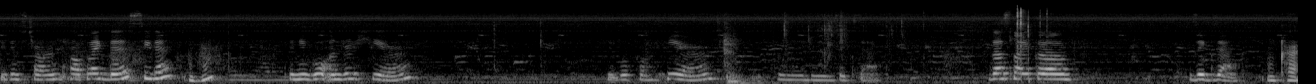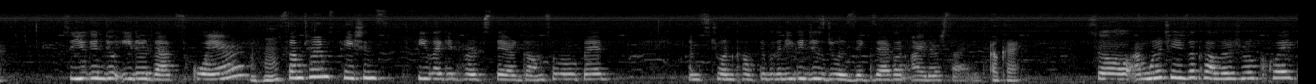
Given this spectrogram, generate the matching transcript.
You can start on top like this. See that? Mm-hmm. Then you go under here. You go from here and you do zigzag. That's like a zigzag. Okay. So you can do either that square. Mhm. Sometimes patients feel like it hurts their gums a little bit and it's too uncomfortable. Then you can just do a zigzag on either side. Okay. So I'm gonna change the colors real quick.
